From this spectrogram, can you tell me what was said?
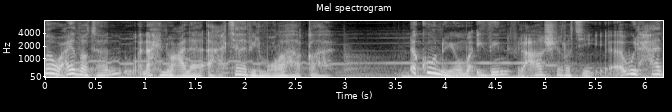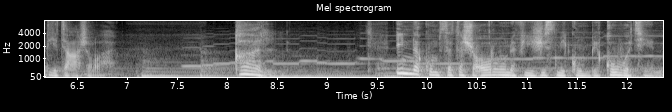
موعظة ونحن على أعتاب المراهقة. نكون يومئذ في العاشرة أو الحادية عشرة. قال إنكم ستشعرون في جسمكم بقوة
